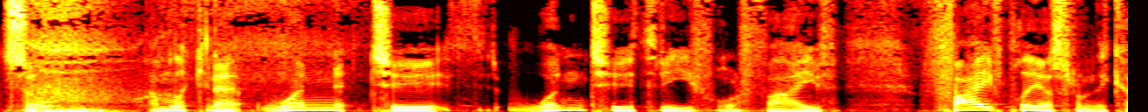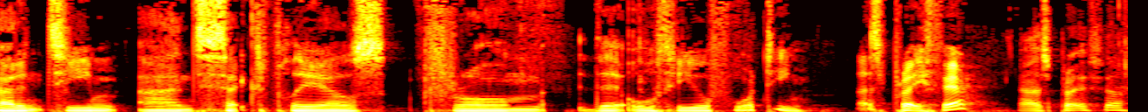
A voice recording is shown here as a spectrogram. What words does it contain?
So I'm looking at one, two, th- one, two, three, four, five, five players from the current team and six players from the 0304 team. That's pretty fair. That's pretty fair.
